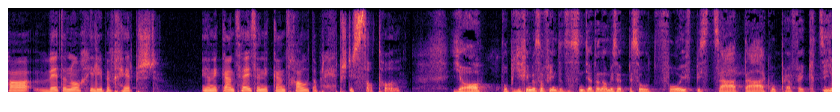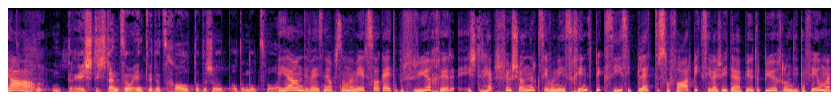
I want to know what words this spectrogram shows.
habe weder noch, ich liebe Herbst. Ich habe nicht ganz heiß, ich habe nicht ganz kalt, aber Herbst ist so toll. Ja, wobei ich immer so finde, das sind ja dann auch etwa so fünf bis zehn Tage, die perfekt sind. Ja. Und, und der Rest ist dann so entweder zu kalt oder, schon, oder noch zu warm. Ja, und ich weiß nicht, ob es nur mir so geht, aber früher ist der Herbst viel schöner gewesen. Als ich ein Kind war, sind die Blätter so farbig gewesen, weißt du, wie in den Bilderbüchern und in den Filmen.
